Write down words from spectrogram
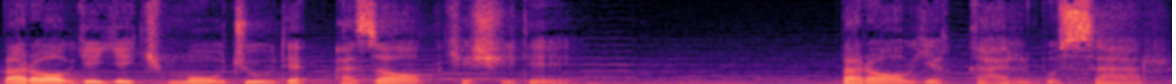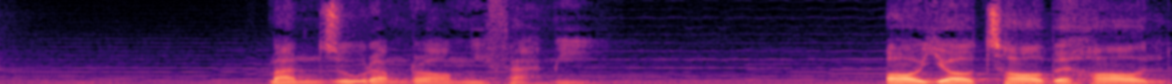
برای یک موجود عذاب کشیده. برای قلب و سر منظورم را می‌فهمی؟ آیا تا به حال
